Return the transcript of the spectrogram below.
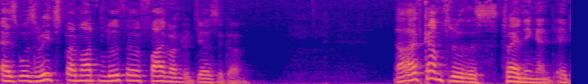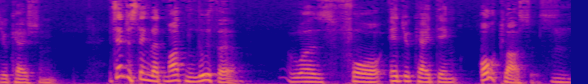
as was reached by Martin Luther 500 years ago. Now, I've come through this training and education. It's interesting that Martin Luther was for educating all classes, Mm.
